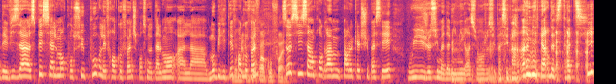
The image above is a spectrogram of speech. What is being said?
des visas spécialement conçus pour les francophones. Je pense notamment à la mobilité, mobilité francophone. francophone. Ça aussi, c'est un programme par lequel je suis passée oui, je suis Madame Immigration, je suis passée par un milliard de statuts.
